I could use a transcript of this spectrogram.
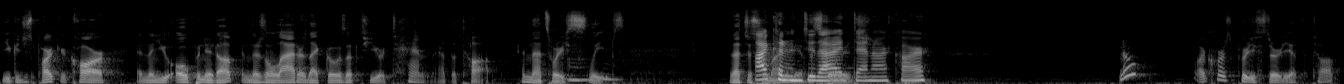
you could just park your car, and then you open it up, and there's a ladder that goes up to your tent at the top, and that's where he sleeps. That just Oh. I couldn't do that storage. in our car. No, our car's pretty sturdy at the top.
